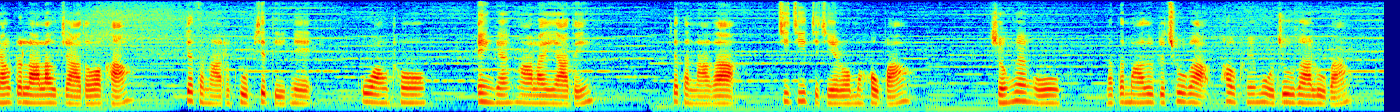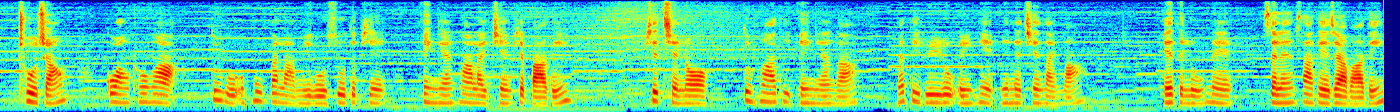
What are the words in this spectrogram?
နောက်တစ်လားလောက်ကြာသောအခါပြဿနာတစ်ခုဖြစ်သည်နှင့်ကိုအောင်ထွန်းအိမ်ကန်းငှားလိုက်ရသည်ပြဿနာကကြီးကြီးကျယ်ကျယ်တော့မဟုတ်ပါရုံးကန်ကိုမသမားသူတချို့ကဖောက်ထွင်းမှုကြိုးစားလို့ပါထို့ကြောင့်ကိုအောင်ထွန်းကသူ့ကိုအမှုပတ်လာမည်ကိုဆိုသဖြင့်အိမ်ကန်းငှားလိုက်ခြင်းဖြစ်ပါသည်ဖြစ်ချင်တော့သူငှားသည့်အိမ်ကန်းက မက်တီရီတို့အိမ်နှင့်မျက်နှာချင်းဆိုင်မှာအဲဒလိုနဲ့ဇလန်းစားခဲ့ကြပါသည်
